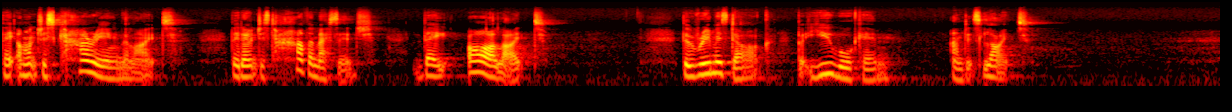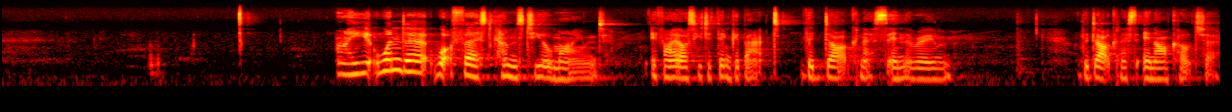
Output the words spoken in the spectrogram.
They aren't just carrying the light, they don't just have a message, they are light. The room is dark, but you walk in and it's light. I wonder what first comes to your mind if I ask you to think about the darkness in the room, the darkness in our culture.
